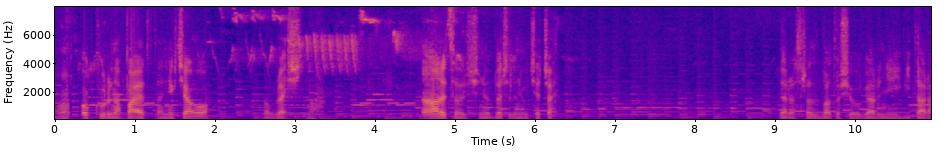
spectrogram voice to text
No, o kurna, paleta nie chciało. No wleść, no. No ale co, jeśli się nie odleczy, to nie ucieczę. Teraz raz, dwa to się ogarnie i gitara.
